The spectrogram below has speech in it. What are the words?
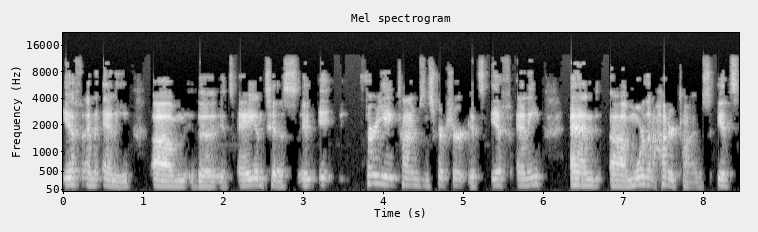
if and any. Um, the it's a and tis. It, it, 38 times in Scripture, it's if any, and uh, more than 100 times, it's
